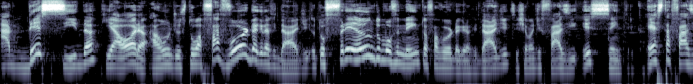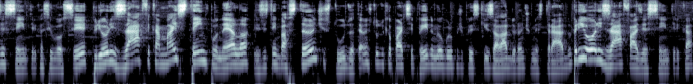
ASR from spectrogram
A descida, que é a hora aonde eu estou a favor da gravidade, eu tô freando o movimento a favor da gravidade, se chama de fase excêntrica. Esta fase excêntrica, se você priorizar ficar mais tempo nela, existem bastante estudos, até um estudo que eu participei do meu grupo de pesquisa lá durante o mestrado, priorizar a fase excêntrica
